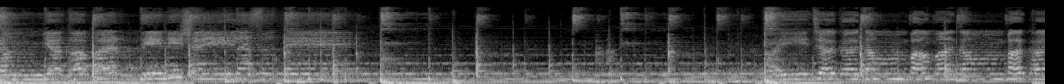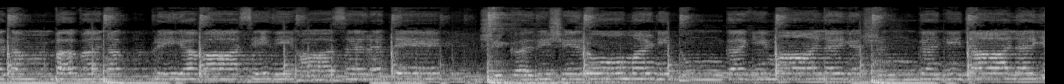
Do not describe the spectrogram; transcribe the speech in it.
रम्यकपर्दिनि शैलसुते अयि जगदम्ब मदम्ब कदम्ब वनप्रियवासिनि आसरते। शिखरि शिरोमणि तुङ्ग हिमालय शृङ्गनिजालय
